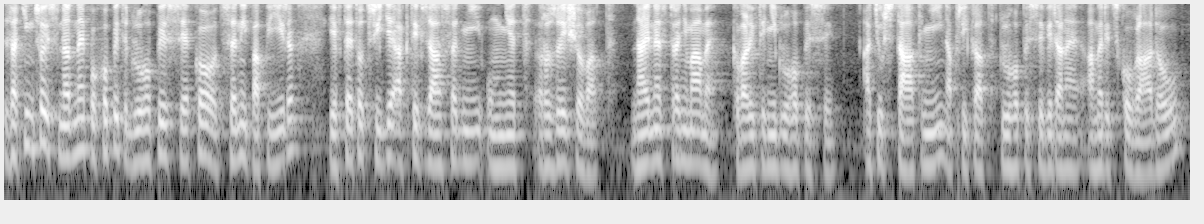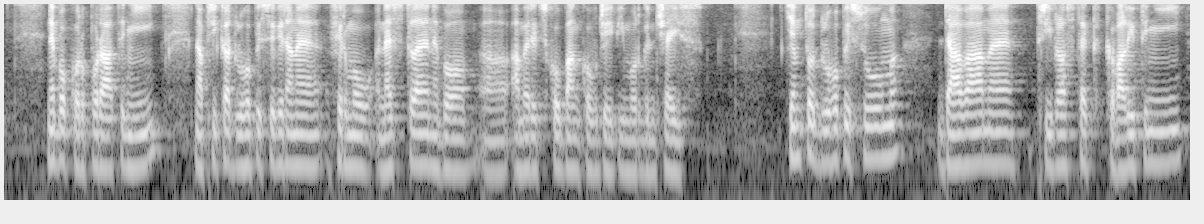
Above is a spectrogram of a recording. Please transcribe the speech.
Zatímco je snadné pochopit dluhopis jako cený papír, je v této třídě aktiv zásadní umět rozlišovat. Na jedné straně máme kvalitní dluhopisy, ať už státní, například dluhopisy vydané americkou vládou, nebo korporátní, například dluhopisy vydané firmou Nestlé nebo uh, americkou bankou JP Morgan Chase. Těmto dluhopisům dáváme přívlastek kvalitní,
